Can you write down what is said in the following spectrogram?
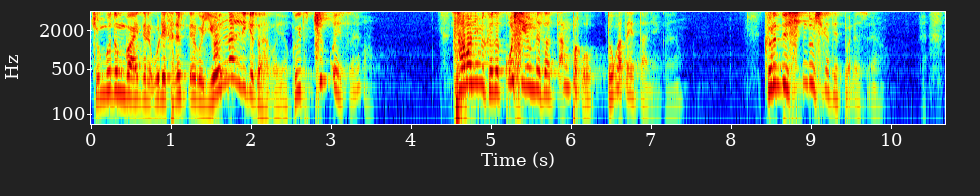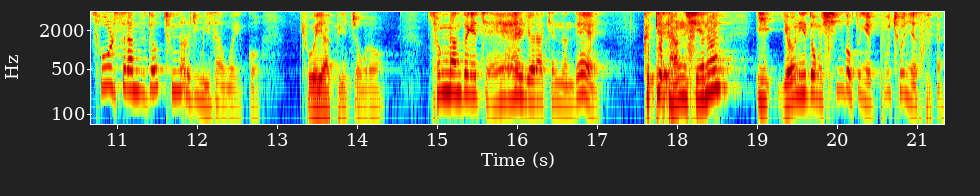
중고등부 아이들 우리 가족 데리고 연날리기도 하고요. 거기서 축구했어요. 사모님이 거기서 꽃 심으면서 땅 파고 노가다 했다니까요. 그런데 신도시가 돼버렸어요. 서울 사람들도 청라로 지금 이사 오고 있고 교회 앞에 이쪽으로. 성남동에 제일 열악했는데 그때 당시에는 이 연희동 신곡동의 부촌이었어요.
